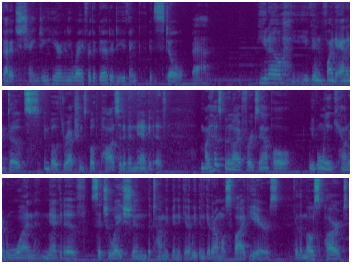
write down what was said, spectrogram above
that it's changing here in any way for the good, or do you think it's still bad? You know, you can find anecdotes in both directions, both positive and negative. My husband and I, for example, we've only encountered one negative situation the time we've been together. We've been together almost five years. For the most part,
